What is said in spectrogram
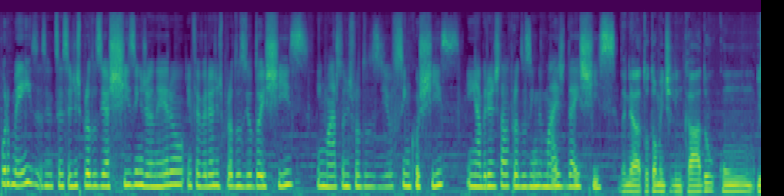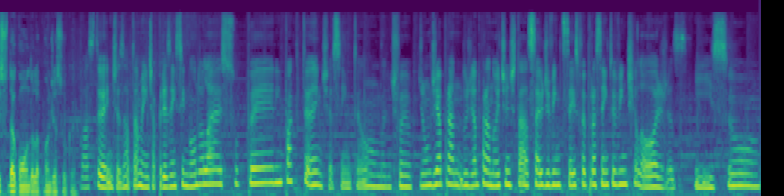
Por mês, assim, se a gente produzia X em janeiro, em fevereiro a gente produziu 2X, em março a gente produziu 5X, em abril a gente estava produzindo mais de 10X. Daniela, totalmente linkado com isso da gôndola Pão de Açúcar. Bastante, exatamente. A presença em gôndola é super impactante, assim. Então, a gente foi de um dia para do dia para noite a gente tá, saiu de 26 foi para 120 lojas. E isso,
